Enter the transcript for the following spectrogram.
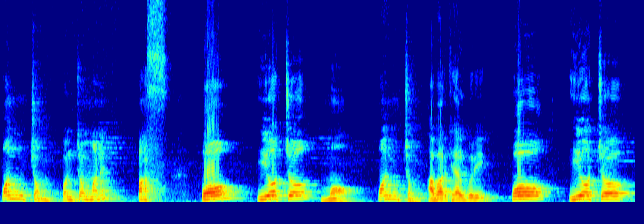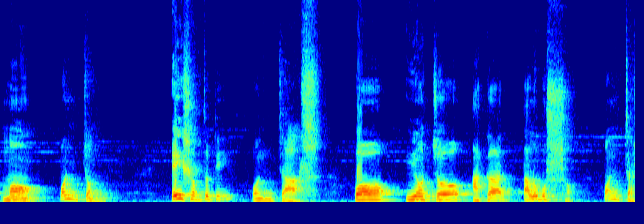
পঞ্চম। পঞ্চম মানে পাঁচ। প ইয় চ, ম, পঞ্চম। আবার খেয়াল করি, প ইয় চ, ম, পঞ্চম। এই শব্দটি পঞ্চাশ। প ইয় চ আকার, তালবস্য। পঞ্চাশ।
